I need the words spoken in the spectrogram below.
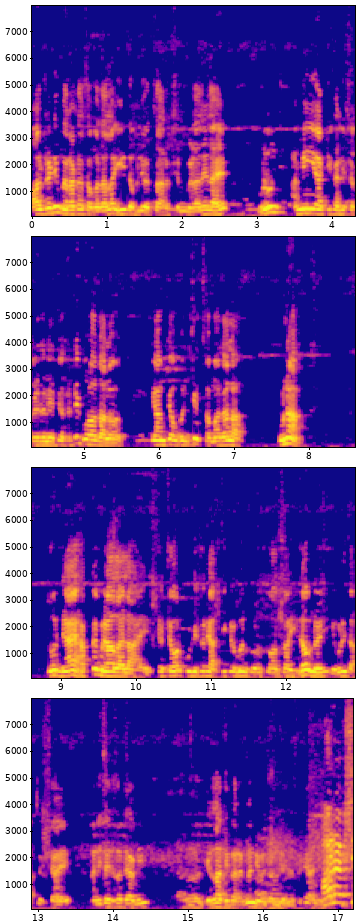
ऑलरेडी मराठा समाजाला ई डब्ल्यू एचचं आरक्षण मिळालेलं आहे. म्हणून आम्ही या ठिकाणी सगळेजण याच्यासाठी गोळा झालो आहोत की आमच्या वंचित समाजाला पुन्हा जो न्याय हक्क मिळालेला आहे त्याच्यावर कुणीतरी अतिक्रमण करून तो आमचा हिजाव नये एवढीच अपेक्षा आहे. आणि त्याच्यासाठी आम्ही अं, जिल्हाधिकाऱ्यांना निवेदन देण्यासाठी आले आरक्षण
